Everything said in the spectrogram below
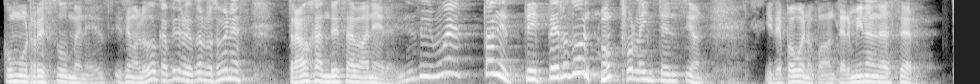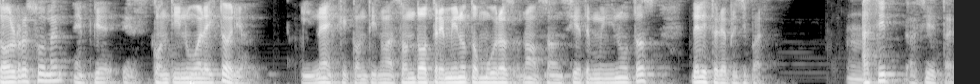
como resúmenes. Y encima, los dos capítulos que son resúmenes trabajan de esa manera. Y dices, bueno, te perdono por la intención. Y después, bueno, cuando terminan de hacer todo el resumen, es, continúa la historia. Y no es que continúa, son 2-3 minutos mugrosos, no, son 7 minutos de la historia principal. Mm. Así, así está.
